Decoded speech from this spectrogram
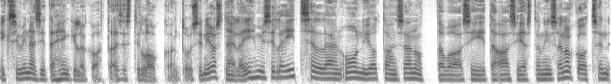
miksi minä sitä henkilökohtaisesti loukkaantuisin. Jos näillä ihmisillä itsellään on jotain sanottavaa siitä asiasta, niin sanokoot sen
